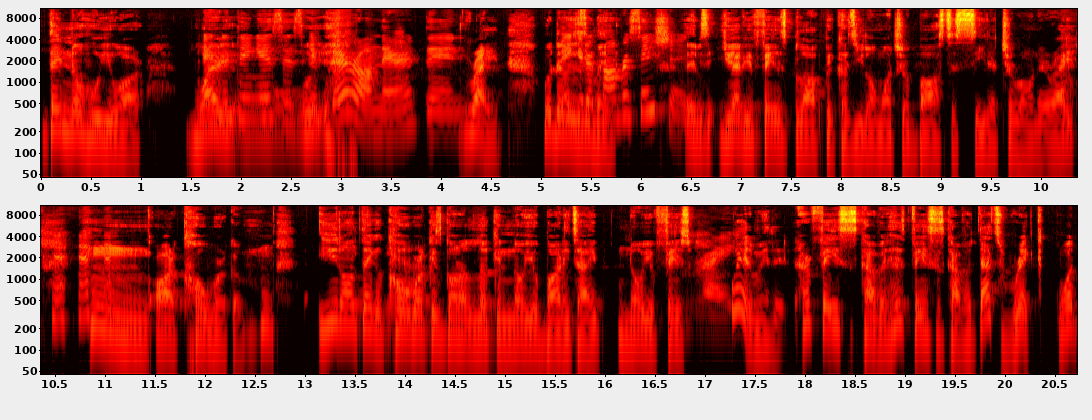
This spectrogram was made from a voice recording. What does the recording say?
They know who you are. Why and the you? thing is, is we- if they're on there, then right, what make difference it does a it make? conversation. Was- You have your face blocked because you don't want your boss to see that you're on there, right? hmm, or a coworker. Hmm. You don't think a Yeah. coworker is gonna look and know your body type, know your face? right. Wait a minute, her face is covered. His face is covered. That's Rick. What?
